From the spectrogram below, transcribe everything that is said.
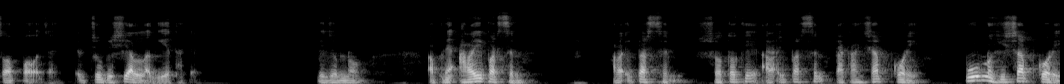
সব পাওয়া যায়। এর চেয়েও বেশি আল্লাহ দিয়ে থাকেন। এই জন্য আপনি আড়াই পার্সেন্ট আড়াই পার্সেন্ট শতকে আড়াই পার্সেন্ট টাকা হিসাব করে, পূর্ণ হিসাব করে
